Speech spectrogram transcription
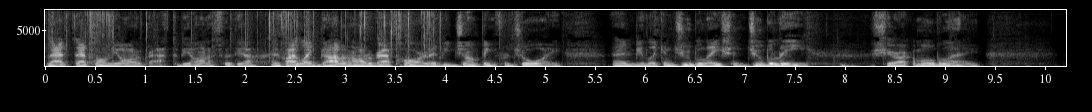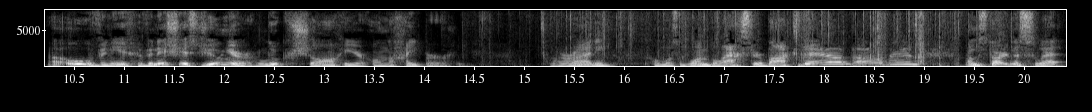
that that's on the autograph, to be honest with you. If I like got an autograph card, I'd be jumping for joy and I'd be like in jubilation, jubilee, Ciro Immobile. Uh, oh, Vin Vinicius Jr., Luke Shaw here on the Hyper. All righty, almost one blaster box down. Oh, man. I'm starting to sweat.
